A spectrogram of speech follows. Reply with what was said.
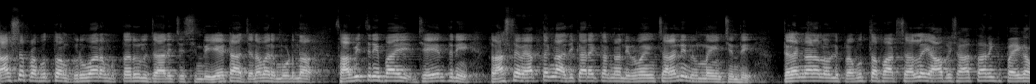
రాష్ట్ర ప్రభుత్వం గురువారం ఉత్తర్వులు జారీ చేసింది. ఏటా జనవరి మూడున సావిత్రిబాయి జయంతిని రాష్ట్ర వ్యాప్తంగా అధికారికంగా నిర్వహించాలని నిర్ణయించింది. తెలంగాణలోని ప్రభుత్వ పాఠశాలలో యాభై శాతానికి పైగా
